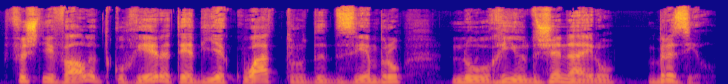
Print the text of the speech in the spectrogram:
festival a decorrer até dia 4 de dezembro no Rio de Janeiro, Brasil.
